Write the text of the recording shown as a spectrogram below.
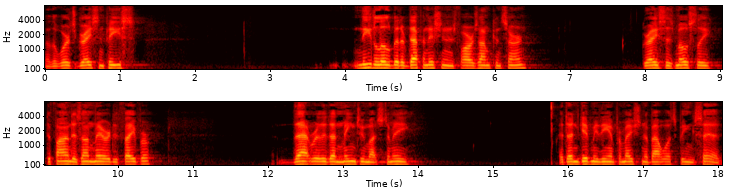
Now, the words grace and peace need a little bit of definition as far as I'm concerned. Grace is mostly defined as unmerited favor. That really doesn't mean too much to me. It doesn't give me the information about what's being said.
